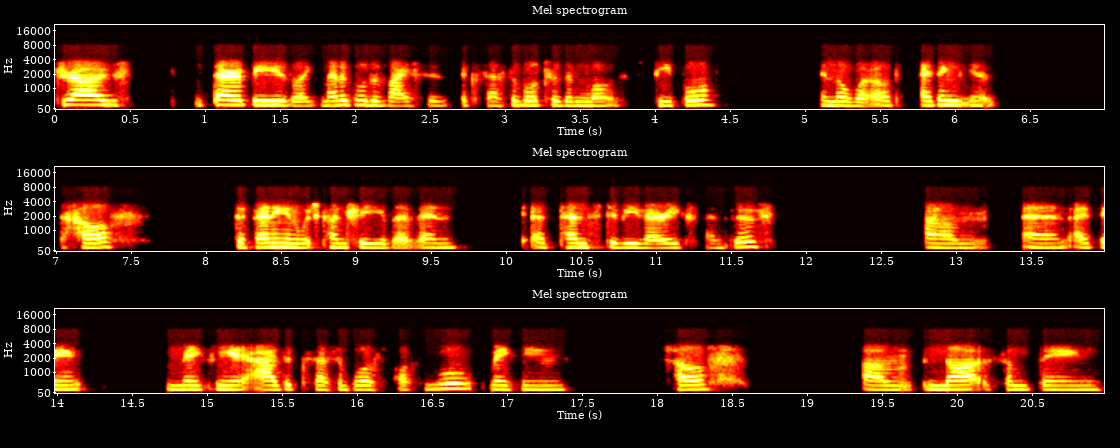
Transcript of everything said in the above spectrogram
drugs, therapies, like medical devices accessible to the most people in the world. I think you know, health, depending on which country you live in, it tends to be very expensive. Um, and I think making it as accessible as possible, making health um, not something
